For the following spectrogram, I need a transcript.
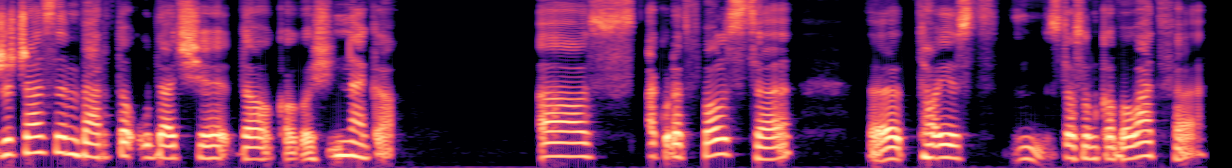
że czasem warto udać się do kogoś innego. A akurat w Polsce e, to jest mm, stosunkowo łatwe,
